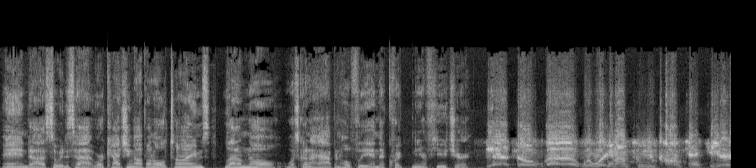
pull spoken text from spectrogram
and uh, so we just we're catching up on old times. Let him know what's going to happen, hopefully in the quick near future. Yeah, so uh, we're working on some new content here.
